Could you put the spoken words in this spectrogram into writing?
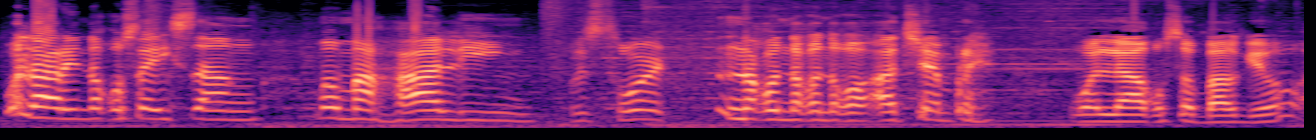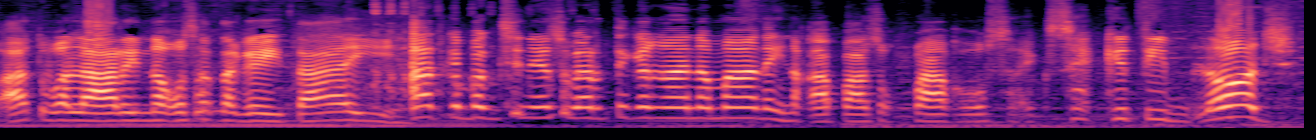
Wala rin ako sa isang mamahaling resort. Nako, nako, nako. At syempre, wala ako sa Baguio at wala rin ako sa Tagaytay. At kapag sineswerte ka nga naman ay nakapasok pa ako sa Executive Lodge.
